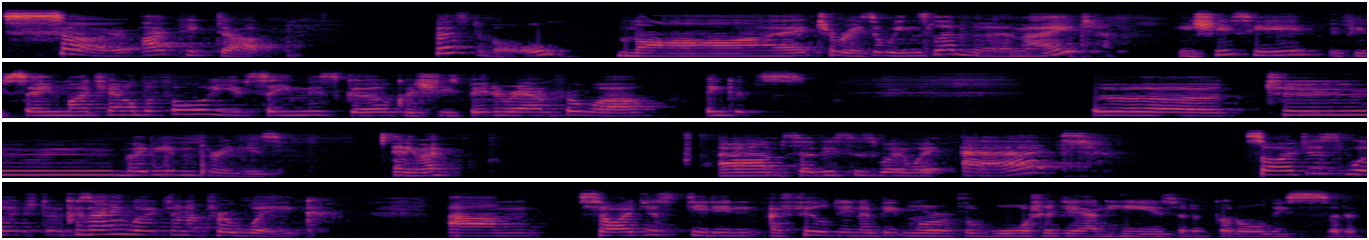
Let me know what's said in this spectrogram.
So, I picked up, first of all, my Teresa Wentzler mermaid. Here she's here. If you've seen my channel before, you've seen this girl because she's been around for a while. I think it's uh, two, maybe even three years. Anyway, um, so this is where we're at. So I just worked because I only worked on it for a week. Um, so I just did in, I filled in a bit more of the water down here. Sort of got all this sort of,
